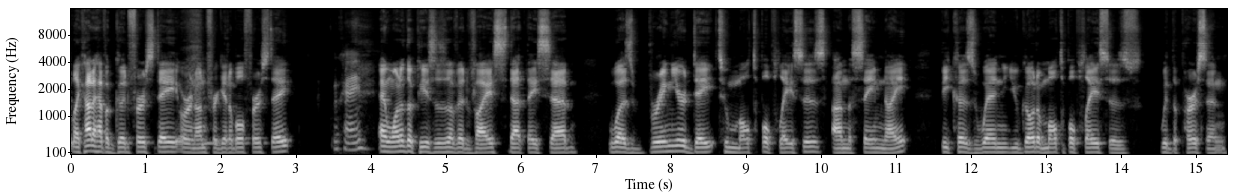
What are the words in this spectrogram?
like how to have a good first date or an unforgettable first date. Okay. And one of the pieces of advice that they said was bring your date to multiple places on the same night because when you go to multiple places with the person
